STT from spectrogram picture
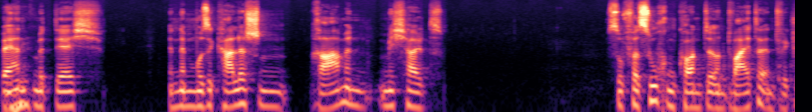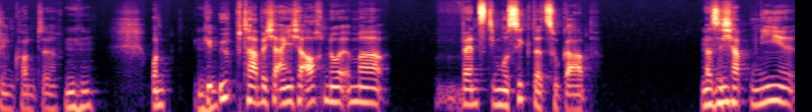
Band, mhm. mit der ich in einem musikalischen Rahmen mich halt so versuchen konnte und weiterentwickeln konnte. Mhm. Und mhm. geübt habe ich eigentlich auch nur immer, wenn es die Musik dazu gab. Also ich mhm. habe nie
